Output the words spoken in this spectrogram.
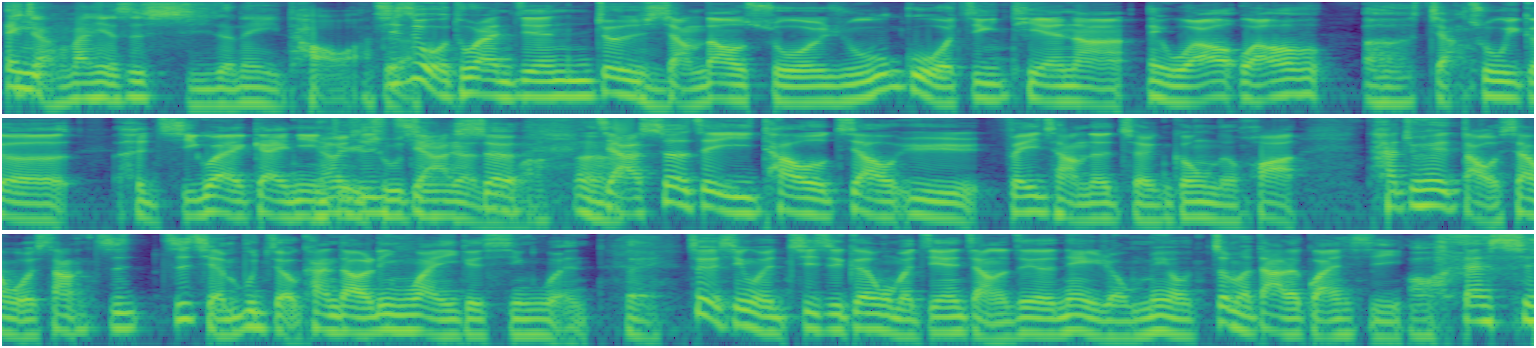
哎，讲了半天是习的那一套啊。其实我突然间就是想到说，如果今天啊，哎，我要我要呃讲出一个。很奇怪的概念，就是假设假设这一套教育非常的成功的话，它就会导向我上之之前不久看到另外一个新闻。对，这个新闻其实跟我们今天讲的这个内容没有这么大的关系。哦，但是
